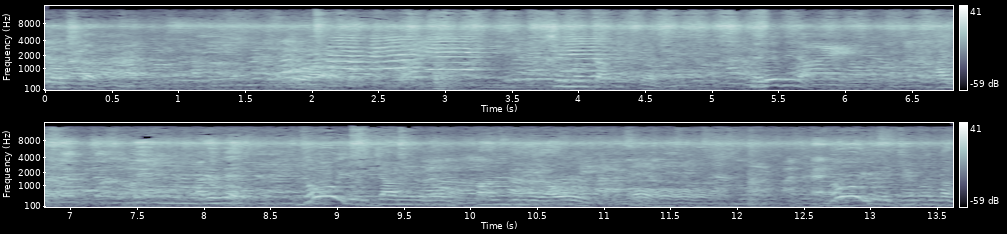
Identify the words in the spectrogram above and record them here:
強したりあとは新聞買ってきてテレビ欄。あるあれでどういうジャンルの番組が多いかどういう自分だっ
